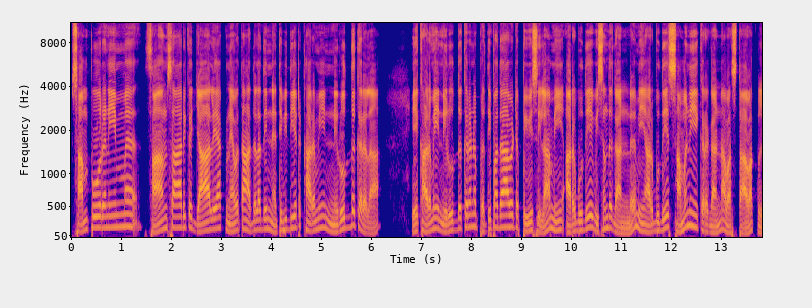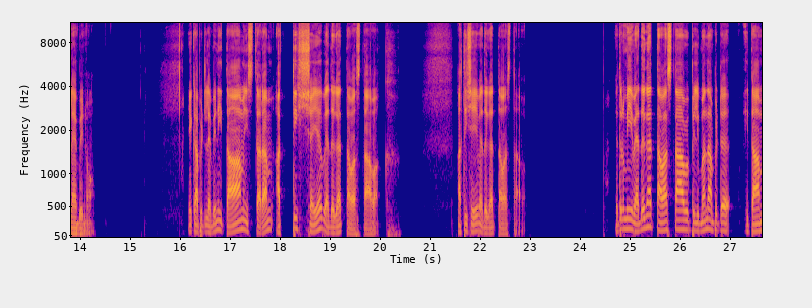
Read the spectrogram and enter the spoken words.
සම්පූර්ණයෙන්ම සාංශාරික ජාලයක් නැවත හදලා දෙන්නේ නැති විදියට කර්මයෙන් නිරුද්ධ කරලා ඒ කර්මයේ නිරුද්ධ කරන ප්‍රතිපදාවට පිවිසිලා මේ අරුබුදේ විසඳ ගන්න මේ අරුබුදේ සමනය කරගන්න අවස්ථාවක් ලැබෙනවා. ඒක අපිට ලැබෙන ඊටාම ස්තරම් අතිශය වැදගත් අවස්ථාවක්. අතිශය වැදගත් අවස්ථාවක්. එතකොට මේ වැදගත් අවස්ථාව පිළිබඳ අපිට ඊටාම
